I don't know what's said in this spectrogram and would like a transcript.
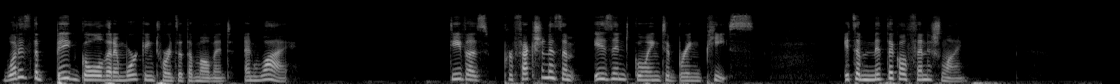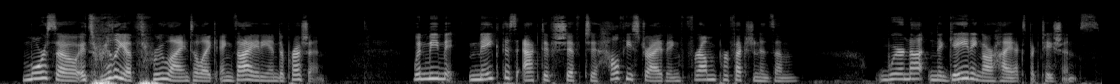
What is the big goal that I'm working towards at the moment and why? Divas, perfectionism isn't going to bring peace. It's a mythical finish line. More so, it's really a through line to like anxiety and depression. When we make this active shift to healthy striving from perfectionism, we're not negating our high expectations.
